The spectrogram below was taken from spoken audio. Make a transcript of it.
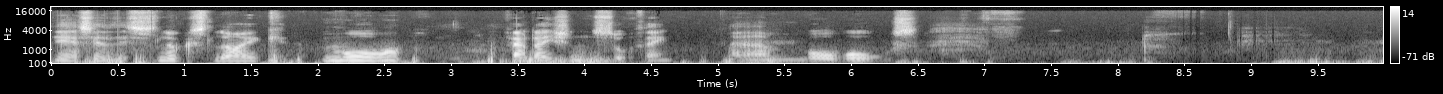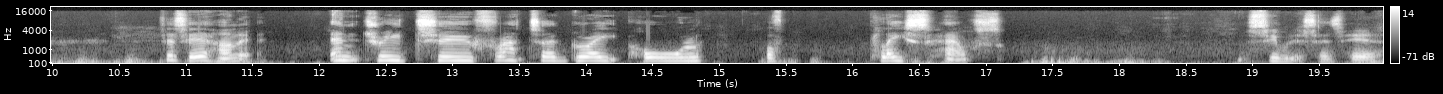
Yeah, so this looks like more foundations sort of thing. Um, more walls. Says here, hon, entry to Frater Great Hall of Place House. Let's see what it says here.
